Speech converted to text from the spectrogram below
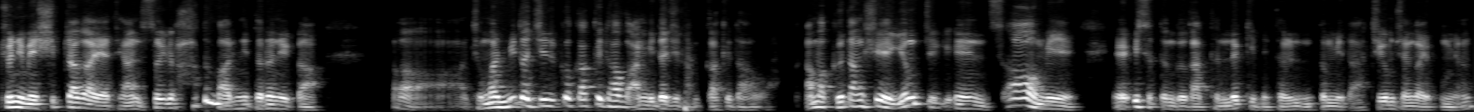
주님의 십자가에 대한 설교를 하도 많이 들으니까 어, 정말 믿어질 것 같기도 하고 안 믿어질 것 같기도 하고 아마 그 당시에 영적인 싸움이 있었던 것 같은 느낌이 듭니다. 지금 생각해 보면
